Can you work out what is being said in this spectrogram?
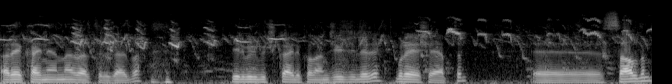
araya kaynayanlar var tabii galiba. bir, bir buçuk aylık olan civcivleri buraya şey yaptım. Ee, saldım.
